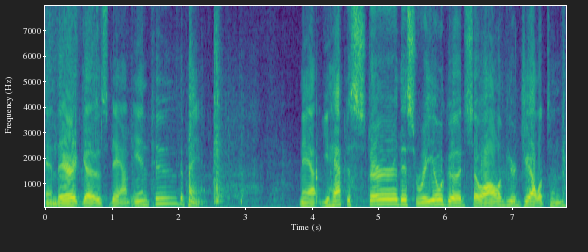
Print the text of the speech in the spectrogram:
And there it goes down into the pan. Now, you have to stir this real good so all of your gelatin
